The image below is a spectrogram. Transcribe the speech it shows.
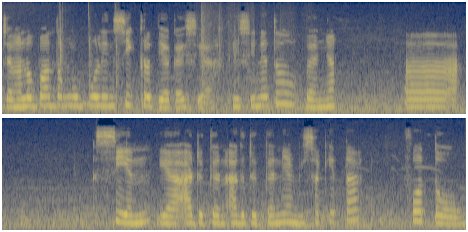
Jangan lupa untuk ngumpulin secret ya guys ya. Di sini tuh banyak uh, scene ya adegan-adegan yang bisa kita foto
